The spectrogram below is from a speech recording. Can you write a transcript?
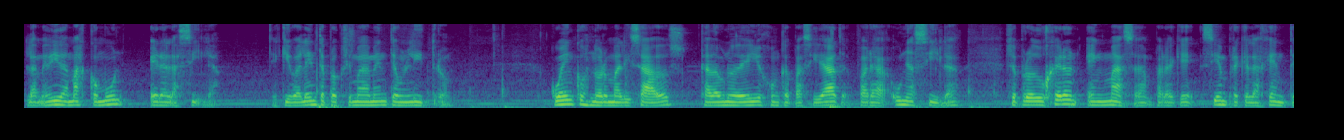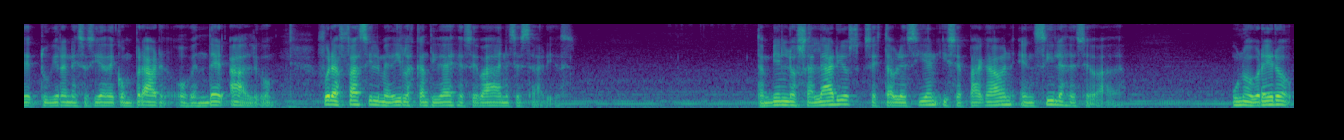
La medida más común era la sila, equivalente aproximadamente a un litro. Cuencos normalizados, cada uno de ellos con capacidad para una sila, se produjeron en masa para que siempre que la gente tuviera necesidad de comprar o vender algo, fuera fácil medir las cantidades de cebada necesarias. También los salarios se establecían y se pagaban en silas de cebada. Un obrero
